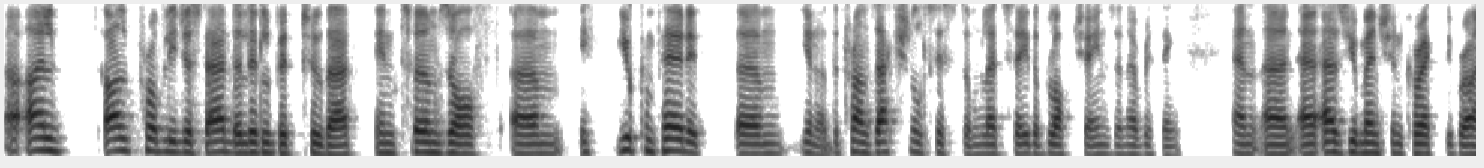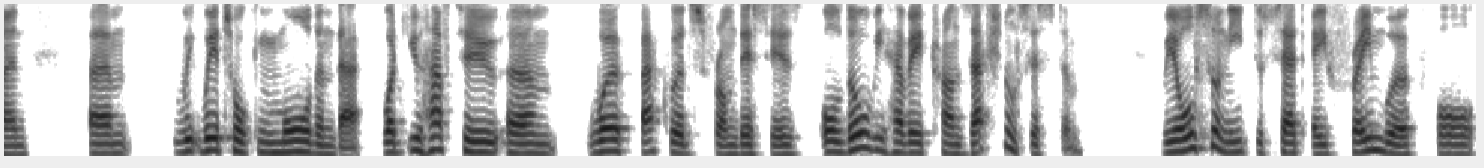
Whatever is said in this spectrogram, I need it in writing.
I'll I'll probably just add a little bit to that in terms of um, if you compared it um, you know the transactional system let's say the blockchains and everything and, and, and as you mentioned correctly brian um, we, are talking more than that. What you have to um, work backwards from this is although we have a transactional system we also need to set a framework for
